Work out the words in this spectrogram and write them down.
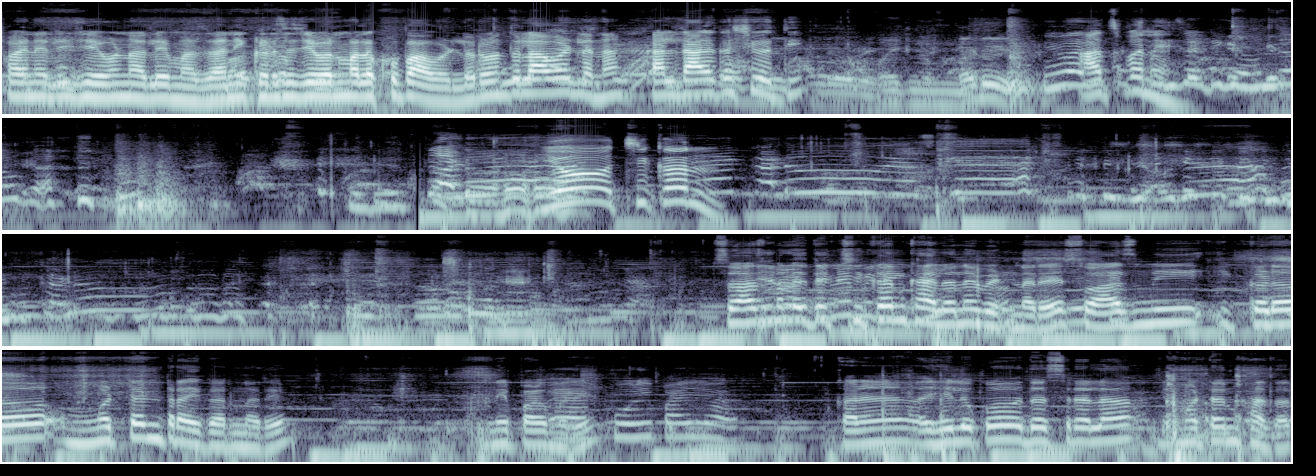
फायनली जेवण आले माझं. आणि इकडचं जेवण मला खूप आवडलं. रोहन तुला आवडलं ना? काल डाळ कशी होती? आज पण आहे. यो चिकन. सो आज मला इथे चिकन खायला नाही भेटणार आहे. सो आज मी इकडं मटन ट्राय करणार आहे. नेपाळमध्ये. कारण हे लोक दसऱ्याला मटन खातात.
